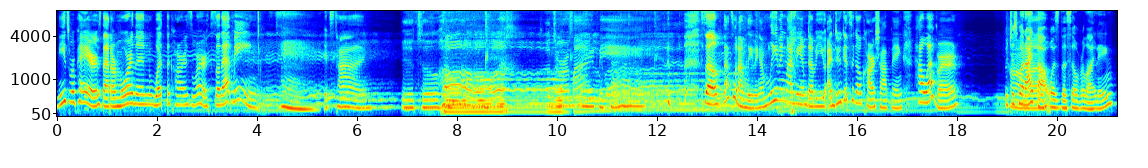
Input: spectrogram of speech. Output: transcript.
needs repairs that are more than what the car is worth. So that means it's time. It's so hard to remind me. so that's what I'm leaving. I'm leaving my BMW. I do get to go car shopping. However, Which is what I thought was the silver lining.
